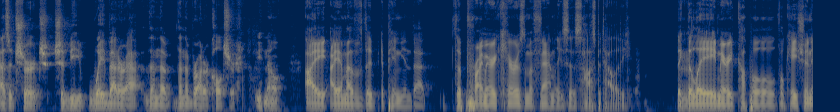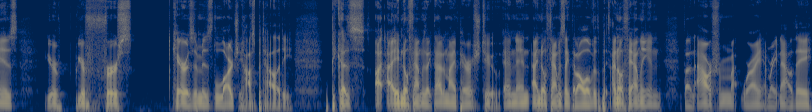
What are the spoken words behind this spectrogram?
as a church should be way better at than the than the broader culture you know i i am of the opinion that the primary charism of families is hospitality like mm-hmm. the lay married couple vocation is your your first charism is largely hospitality because I, I, know families like that in my parish too, and and I know families like that all over the place. I know a family in about an hour from where I am right now. They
